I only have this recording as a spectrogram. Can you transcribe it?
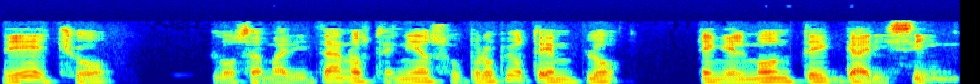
De hecho, los samaritanos tenían su propio templo en el monte Garizim.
